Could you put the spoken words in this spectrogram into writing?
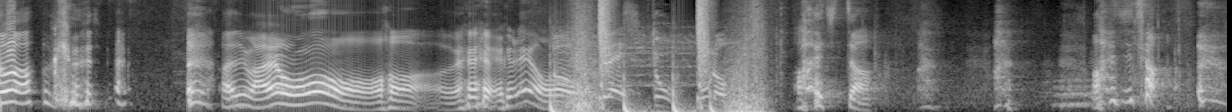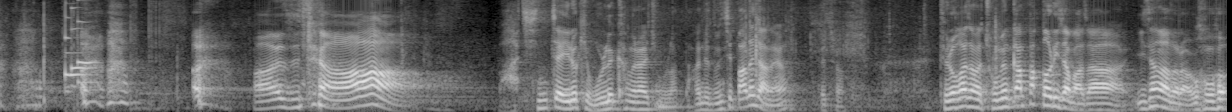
어? 하지 마요. 왜 그래요? 아 진짜. 아 진짜. 아 진짜. 와 진짜 이렇게 몰래카메라 할 줄 몰랐다. 근데 눈치 빠르지 않아요? 그렇죠. 들어가자마자 조명 깜빡거리자마자 이상하더라고.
